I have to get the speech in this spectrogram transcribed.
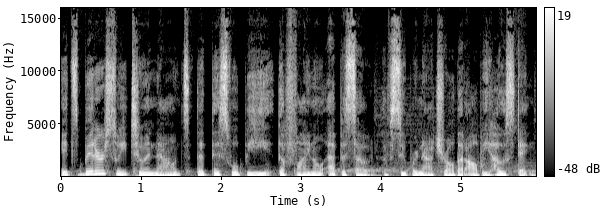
it's bittersweet to announce that this will be the final episode of Supernatural that I'll be hosting.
